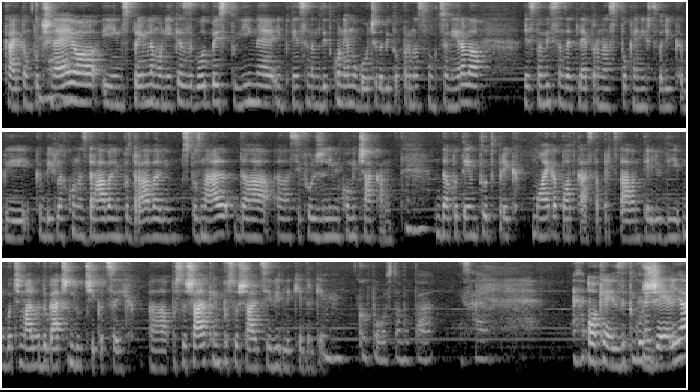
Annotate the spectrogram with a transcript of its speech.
kaj tam počnejo, in spremljamo neke zgodbe iz tujine, in potem se nam zdi tako nemogoče, da bi to pri nas funkcioniralo. Jaz pa mislim, da je tle pri nas toliko enih stvari, ki bi, ki bi jih lahko nazdravili in pozdravili in spoznali, da uh, si ful želim in ko mi čakam. Uh mhm. -huh. Da potem tudi prek mojega podcasta predstavim te ljudi, mogoče malo v drugačni luči, kot so jih uh, poslušalke in poslušalci videli, kje drugje. Uh mhm. -huh. Kako pogosto bo pa izhaja. Ok, zdaj tako želja.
